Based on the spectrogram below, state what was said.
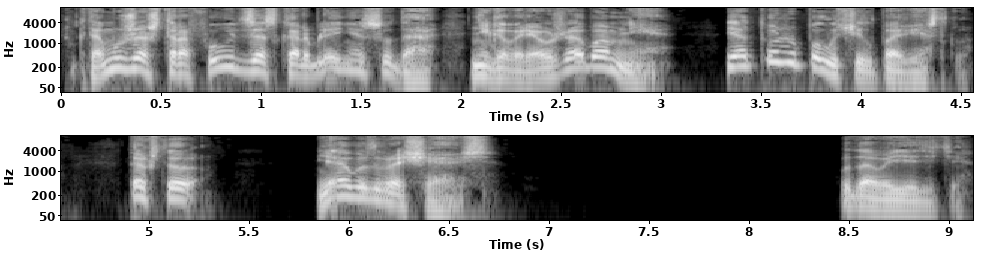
К тому же оштрафуют за оскорбление суда, не говоря уже обо мне. Я тоже получил повестку. Так что я возвращаюсь. Куда вы едете?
